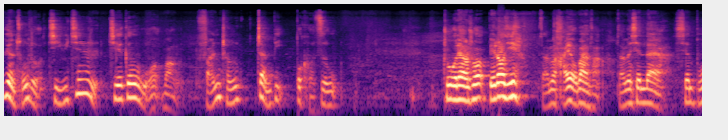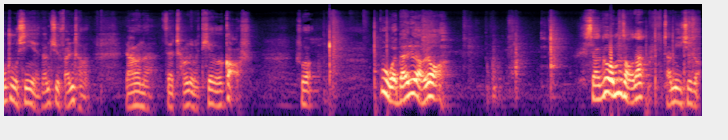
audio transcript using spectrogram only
愿从者，即于今日，皆跟我往樊城战壁，不可自误。诸葛亮说：“别着急，咱们还有办法。咱们现在啊，先不住新野，咱们去樊城，然后呢，在城里边贴了个告示，说不管男女老幼，想跟我们走的，咱们一起走。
